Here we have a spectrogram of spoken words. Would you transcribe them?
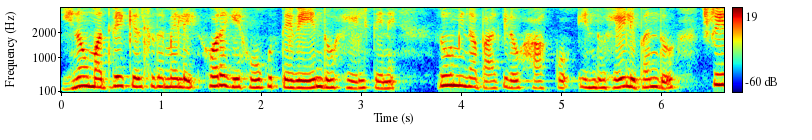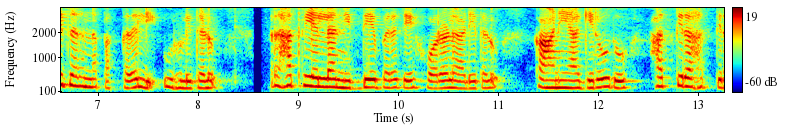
ಏನೋ ಮದುವೆ ಕೆಲಸದ ಮೇಲೆ ಹೊರಗೆ ಹೋಗುತ್ತೇವೆ ಎಂದು ಹೇಳ್ತೇನೆ. ರೂಮಿನ ಬಾಗಿಲು ಹಾಕು ಎಂದು ಹೇಳಿ ಬಂದು ಶ್ರೀಧರನ ಪಕ್ಕದಲ್ಲಿ ಉರುಳಿದಳು. ರಾತ್ರಿಯೆಲ್ಲ ನಿದ್ದೆ ಬರದೆ ಹೊರಳಾಡಿದಳು. ಕಾಣೆಯಾಗಿರುವುದು ಹತ್ತಿರ ಹತ್ತಿರ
